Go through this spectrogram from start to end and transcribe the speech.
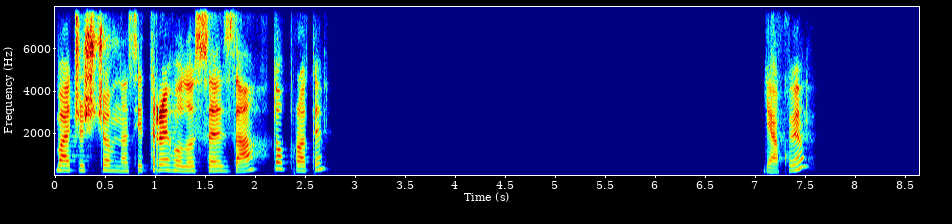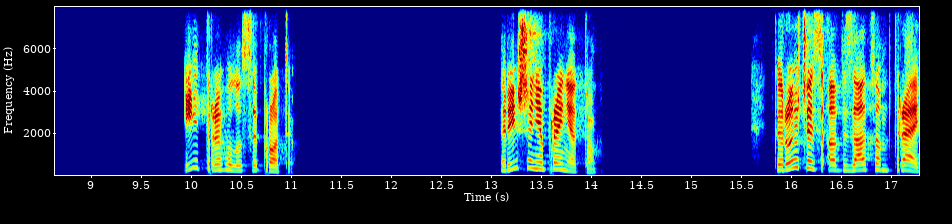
Бачу, що в нас є три голоси за. Хто проти? Дякую. І три голоси проти. Рішення прийнято. Керуючись абзацом 3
